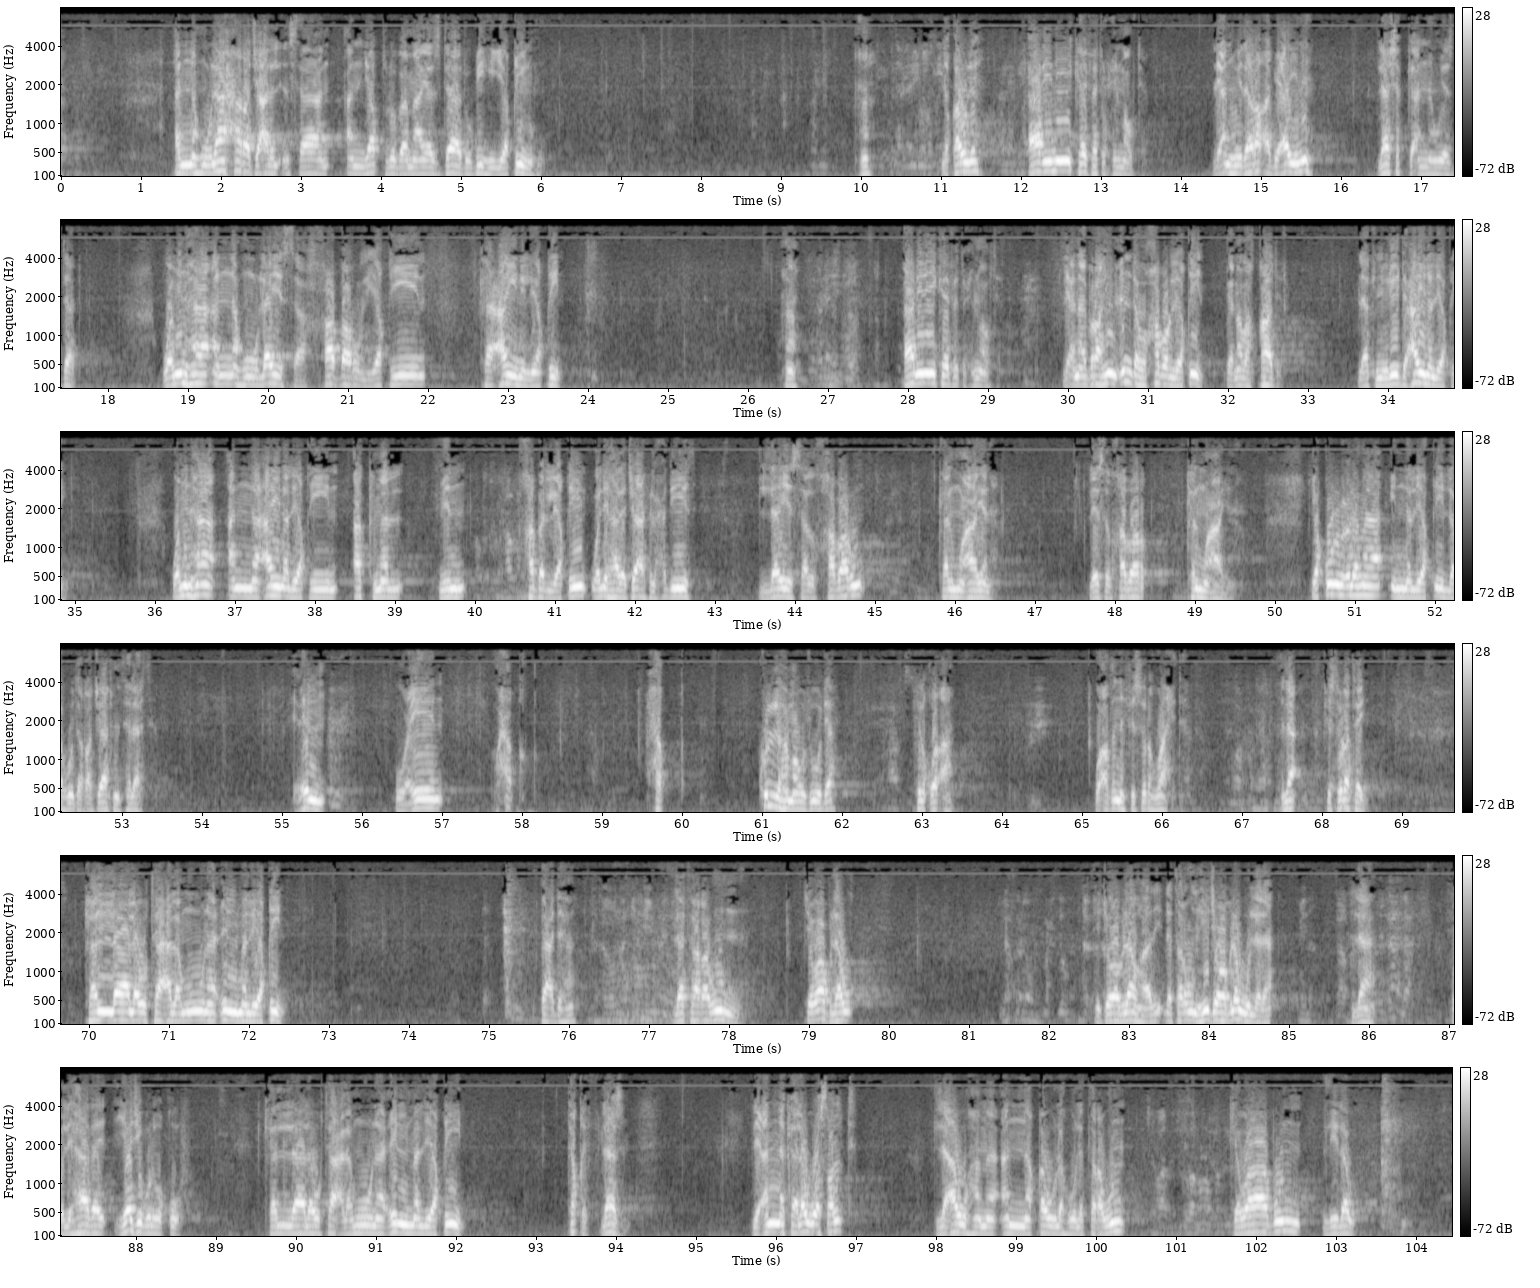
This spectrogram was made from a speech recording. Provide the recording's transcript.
أنه لا حرج على الإنسان أن يطلب ما يزداد به يقينه. ها؟ لقوله أرني كيف تحيي الموتى. لأنه إذا رأى بعينه لا شك أنه يزداد. ومنها أنه ليس خبر اليقين كعين اليقين. ها؟ أرني كيف تحيي الموتى؟ لأن إبراهيم عنده خبر اليقين بأن الله قادر لكن يريد عين اليقين. ومنها أن عين اليقين أكمل من خبر اليقين ولهذا جاء في الحديث ليس الخبر كالمعاينة. ليس الخبر كالمعاينة. يقول العلماء إن اليقين له درجات ثلاث علم وعين وحق. حق. كلها موجودة في القرآن. وأظن في سورة واحدة. لا في سورتين. كلا لو تعلمون علم اليقين. بعدها لترون جواب لو. جواب لو هذه. لترون هي جواب لو ولا لا؟ لا. ولهذا يجب الوقوف. كلا لو تعلمون علم اليقين. تقف لازم. لأنك لو وصلت لأوهم أن قوله لترون جواب للو.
